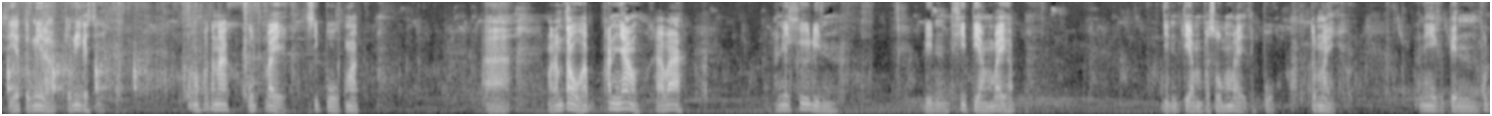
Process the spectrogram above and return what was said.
เสียตรงนี้แหละครับ ตรงนี้ก็สิผมพัฒนาขุดไว้สิปลูกหมักอ่าหมักน้ำเต้าครับ พันเหย้าครับว่า อันนี้คือดิน ดินที่เตรียมไว้ครับ ดินเตรียมผสมไว้จะปลูกต้นไม้อันนี้ก็เป็นพุท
